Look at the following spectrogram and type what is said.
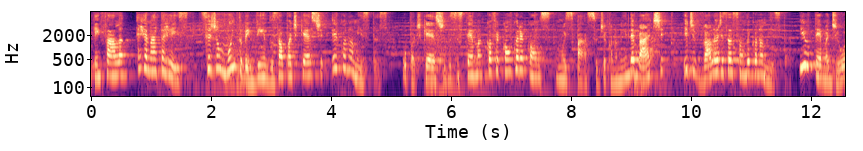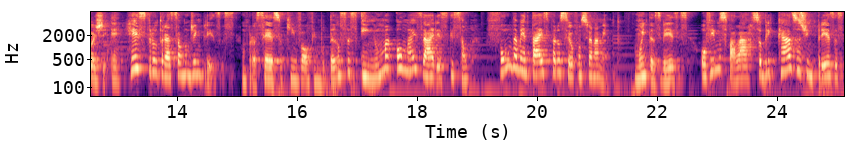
quem fala é Renata Reis. Sejam muito bem-vindos ao podcast Economistas, o podcast do sistema Cofecon Corecons, um espaço de economia em debate e de valorização do economista. E o tema de hoje é reestruturação de empresas, um processo que envolve mudanças em uma ou mais áreas que são fundamentais para o seu funcionamento. Muitas vezes ouvimos falar sobre casos de empresas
